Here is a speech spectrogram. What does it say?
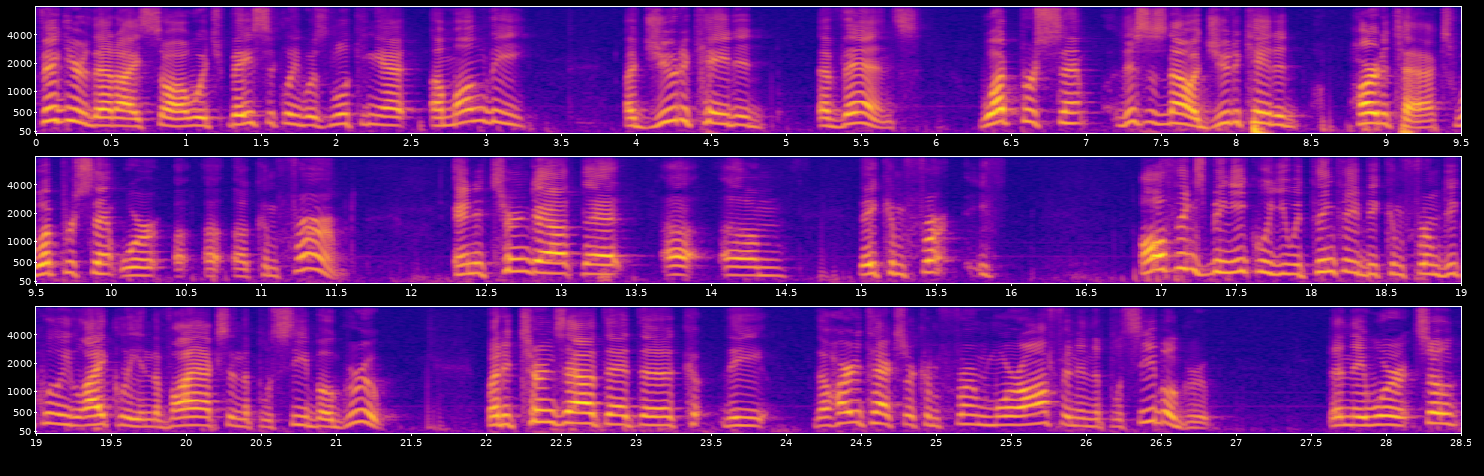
figure that I saw, which basically was looking at among the adjudicated events, what percent, this is now adjudicated heart attacks, what percent were uh, uh, uh confirmed? And it turned out that uh, um, they confirmed, all things being equal, you would think they'd be confirmed equally likely in the Vioxx and the placebo group. But it turns out that the, the, the heart attacks are confirmed more often in the placebo group than they were. So,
